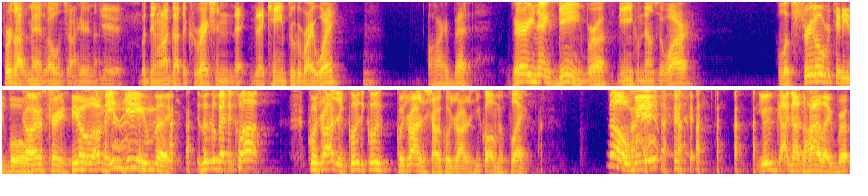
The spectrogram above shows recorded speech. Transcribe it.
First, I was mad. I wasn't trying to hear nothing. Yeah. But then when I got the correction that that came through the right way, all right, bet. Very next game, bruh. Game come down to the wire. I look straight over to these boys. Yo, that's crazy. Yo, I'm in game. Like, look up at the clock. Coach Roger, Coach, Coach, Coach Roger, shout out Coach Roger. He called him to play. No, man. you, I got the highlight, bro.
